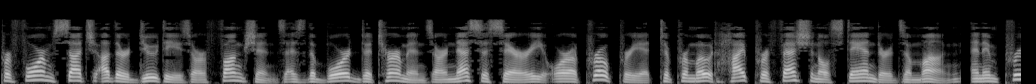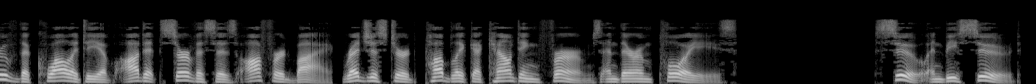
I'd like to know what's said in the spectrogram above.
perform such other duties or functions as the board determines are necessary or appropriate to promote high professional standards among, and improve the quality of audit services offered by, registered public accounting firms and their employees sue and be sued,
